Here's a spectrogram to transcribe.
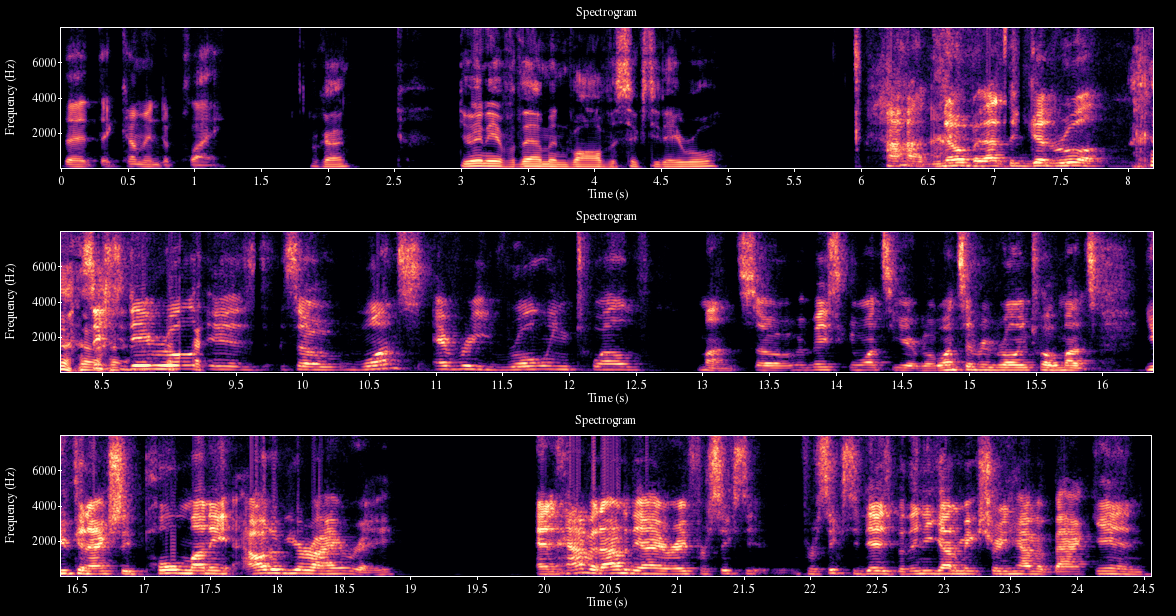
that that come into play. Okay. Do any of them involve the 60 day rule? no, but that's a good rule. 60 day rule is so once every rolling 12 months, so basically once a year, but once every rolling 12 months, you can actually pull money out of your IRA and have it out of the IRA for 60 for 60 days, but then you got to make sure you have it back in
